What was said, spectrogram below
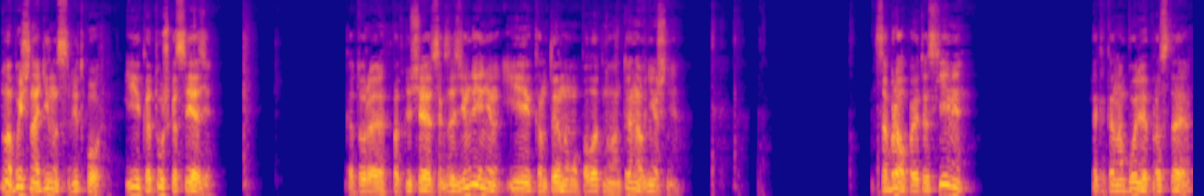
Ну, обычно 11 витков. И катушка связи которая подключается к заземлению и к антенному полотну. Антенна внешняя. Собрал по этой схеме, так как она более простая.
